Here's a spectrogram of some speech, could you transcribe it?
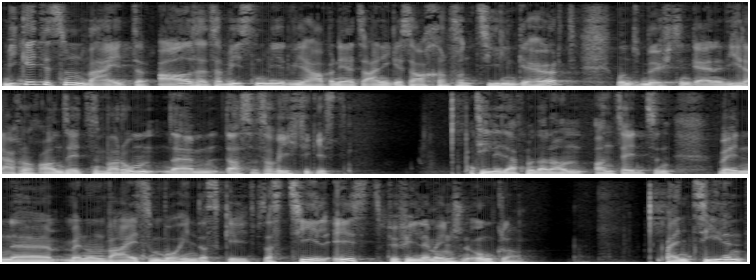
Wie geht es nun weiter? Also, also wissen wir, wir haben jetzt einige Sachen von Zielen gehört und möchten gerne hier auch noch ansetzen, warum ähm, das so wichtig ist. Ziele darf man dann an, ansetzen, wenn, äh, wenn man weiß, wohin das geht. Das Ziel ist für viele Menschen unklar. Bei Zielen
